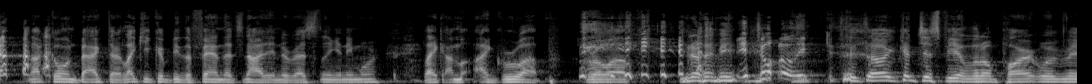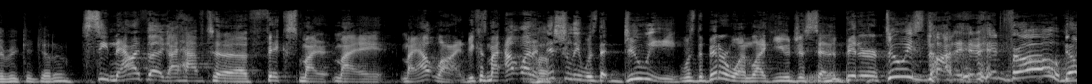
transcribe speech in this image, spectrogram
not going back there. Like he could be the fan that's not into wrestling anymore. Like I'm, I grew up, grow up. You know what I mean? totally. So it could just be a little part where maybe could get him. See, now I feel like I have to fix my my my outline because my outline initially was that Dewey was the bitter one, like you just said, a bitter. Dewey's not in it, bro. No,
